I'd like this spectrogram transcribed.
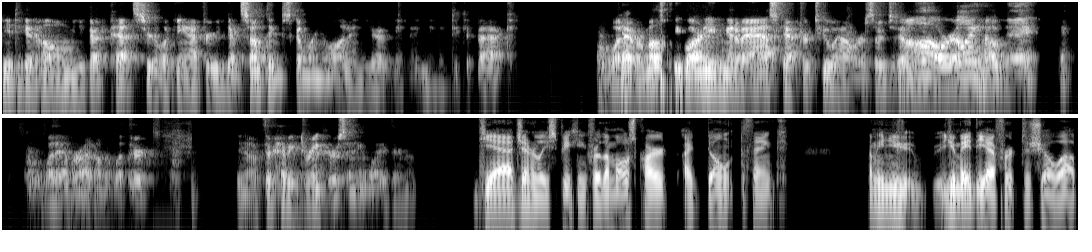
need to get home, you've got pets you're looking after, you've got something's going on, and you, you need to get back or whatever. Yeah. Most people aren't even going to ask after two hours. They're just, oh, really? Okay. or whatever. I don't know what they're you know, if they're heavy drinkers anyway, they're not. Yeah, generally speaking, for the most part, I don't think. I mean, you you made the effort to show up.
